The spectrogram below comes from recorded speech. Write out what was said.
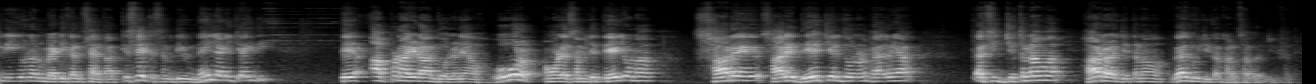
ਵੀ ਉਹਨਾਂ ਨੂੰ ਮੈਡੀਕਲ ਸਹਾਇਤਾ ਕਿਸੇ ਕਿਸਮ ਦੀ ਨਹੀਂ ਲੈਣੀ ਚਾਹੀਦੀ ਤੇ ਆਪਣਾ ਜਿਹੜਾ ਅੰਦੋਲਨ ਆ, ਹੋਰ ਆਉਣ ਵਾਲੇ ਸਮੇਂ 'ਚ ਤੇਜ਼ ਹੋਣਾ, ਸਾਰੇ ਸਾਰੇ ਦੇਸ਼ 'ਚ ਅੰਦੋਲਨ ਫੈਲ ਰਿਹਾ, ਤੇ ਅਸੀਂ ਜਿੱਤਣਾ ਵਾ, ਹਰ ਵਾਰ ਜਿੱਤਣਾ ਵਾ, ਵਾਹਿਗੁਰੂ ਜੀ ਕਾ ਖਾਲਸਾ, ਵਾਹਿਗੁਰੂ ਜੀ ਕੀ ਫਤਿਹ।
